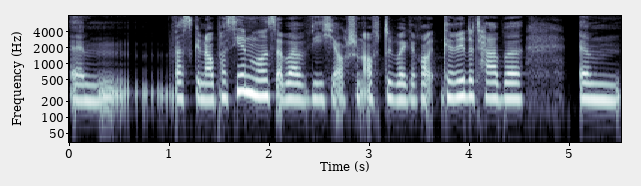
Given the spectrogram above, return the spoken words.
ähm, was genau passieren muss. Aber wie ich ja auch schon oft drüber geredet habe, ähm,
